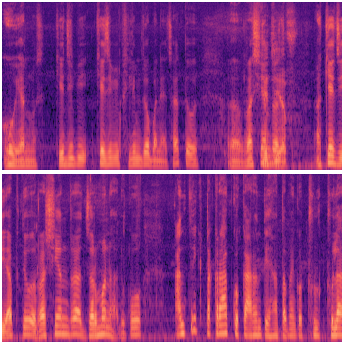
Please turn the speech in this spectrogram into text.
हो हेर्नुहोस्। केजिबी केजिबी फिल्म जो बनेको छ त्यो रसियन र केजिएफ। त्यो रसियन र जर्मनहरूको आन्तरिक टकरावको कारण त्यहाँ तपाईँको ठुल्ठुला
